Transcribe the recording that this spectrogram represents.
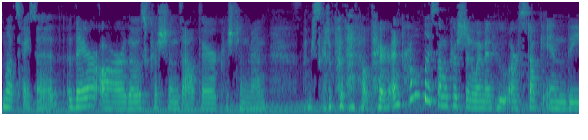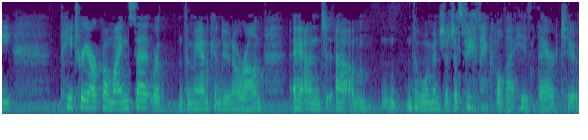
let's face it, there are those Christians out there, Christian men. I'm just going to put that out there, and probably some Christian women who are stuck in the patriarchal mindset where the man can do no wrong, and um, the woman should just be thankful that he's there to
